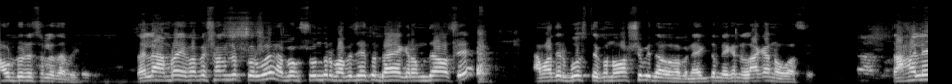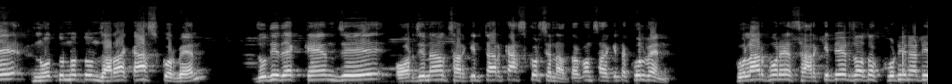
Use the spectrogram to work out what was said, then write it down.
আউটডোরে চলে যাবে। তাহলে আমরা এভাবে সংযোগ করব এবং সুন্দরভাবে যেহেতু ডায়াগ্রাম দেওয়া আছে আমাদের বুঝতে কোনো অসুবিধাও হবে না। একদম এখানে লাগানো আছে। তাহলে নতুন নতুন যারা কাজ করবেন যদি দেখেন যে অরিজিনাল সার্কিটটা আর কাজ করছে না তখন সার্কিটটা খুলবেন। খোলার পরে সার্কিটের যত খুঁটিনাটি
